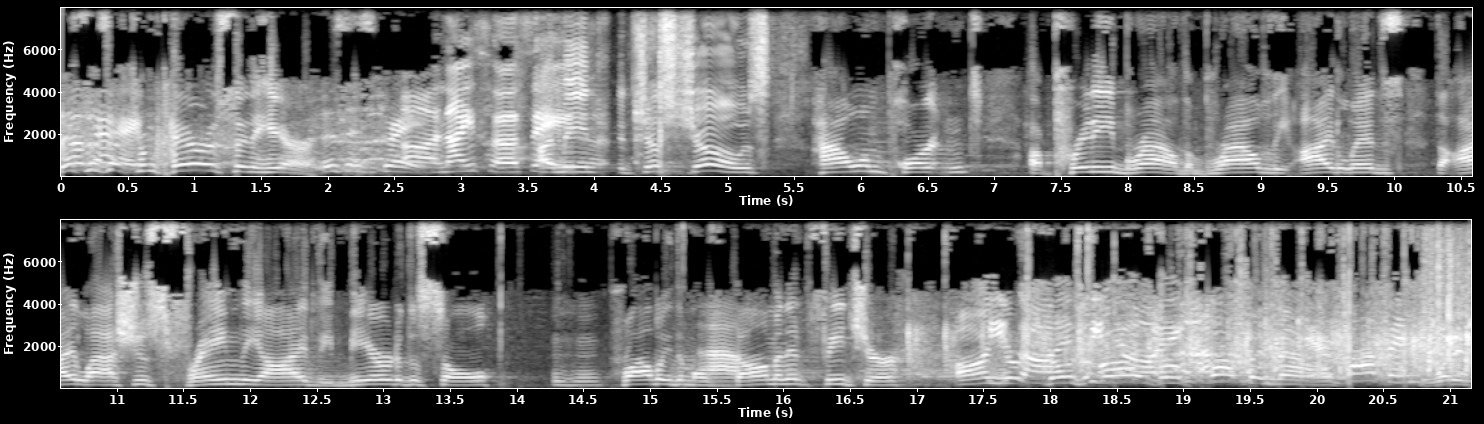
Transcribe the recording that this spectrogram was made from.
This is a comparison here. This is great. Uh, nice uh, save. I mean, it just shows how important a pretty brow, the brow, the eyelids, the eyelashes frame the eye, the mirror to the soul. Probably the most dominant feature on Keep your going, those keep eyes going. are popping now. Popping. What an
